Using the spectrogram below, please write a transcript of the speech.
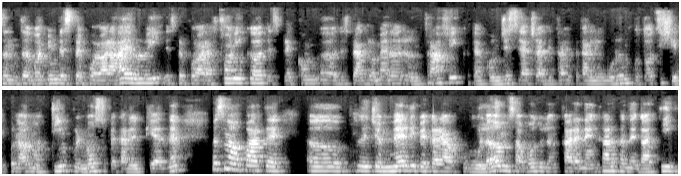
Sunt, uh, vorbim despre poluarea aerului, despre poluarea fonică, despre, uh, despre aglomerări în trafic, de congestiile acelea de trafic pe care le urâm cu toții și până la urmă timpul nostru pe care îl pierdem. Lăsăm la o parte uh, să zicem, nervii pe care acumulăm sau modul în care ne încarcă negativ,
